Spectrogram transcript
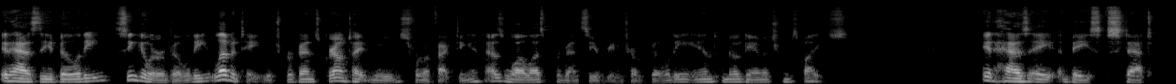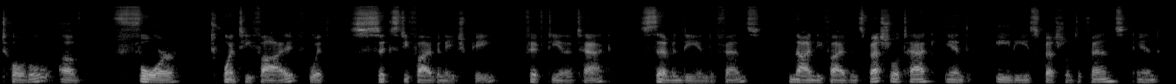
It has the ability, singular ability, Levitate, which prevents ground type moves from affecting it, as well as prevents the arena trap ability and no damage from spikes. It has a base stat total of 425 with 65 in HP, 50 in attack, 70 in defense, 95 in special attack, and 80 special defense, and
